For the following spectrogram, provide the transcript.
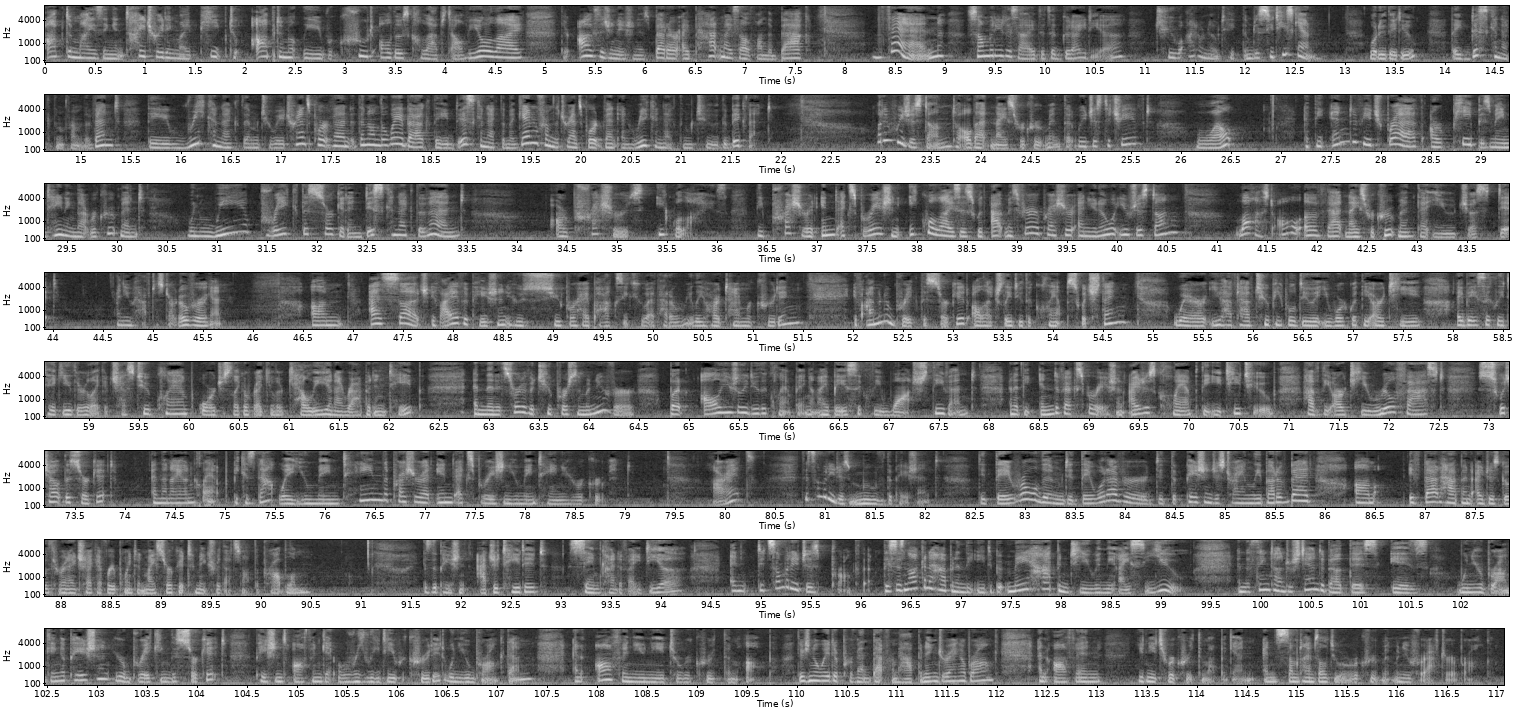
optimizing and titrating my PEEP to optimally recruit all those collapsed alveoli. Their oxygenation is better. I pat myself on the back. Then somebody decides it's a good idea to, I don't know, take them to CT scan. What do they do? They disconnect them from the vent, they reconnect them to a transport vent, then on the way back, they disconnect them again from the transport vent and reconnect them to the big vent. What have we just done to all that nice recruitment that we just achieved? Well, at the end of each breath, our PEEP is maintaining that recruitment. When we break the circuit and disconnect the vent, our pressures equalize. The pressure at end expiration equalizes with atmospheric pressure, and you know what you've just done? lost all of that nice recruitment that you just did. And you have to start over again. Um, as such, if I have a patient who's super hypoxic, who I've had a really hard time recruiting, if I'm going to break the circuit, I'll actually do the clamp switch thing, where you have to have two people do it. You work with the RT. I basically take either like a chest tube clamp or just like a regular Kelly and I wrap it in tape. And then it's sort of a two person maneuver, but I'll usually do the clamping and I basically watch the event. And at the end of expiration, I just clamp the ET tube, have the RT real fast, switch out the circuit and then I unclamp because that way you maintain the pressure at end expiration, you maintain your recruitment. All right? Did somebody just move the patient? Did they roll them? Did they whatever? Did the patient just try and leap out of bed? Um, if that happened, I just go through and I check every point in my circuit to make sure that's not the problem. Is the patient agitated? Same kind of idea. And did somebody just bronch them? This is not going to happen in the ED, but may happen to you in the ICU. And the thing to understand about this is when you're bronching a patient, you're breaking the circuit. Patients often get really de-recruited when you bronch them, and often you need to recruit them up. There's no way to prevent that from happening during a bronch, and often you need to recruit them up again. And sometimes I'll do a recruitment maneuver after a bronch.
